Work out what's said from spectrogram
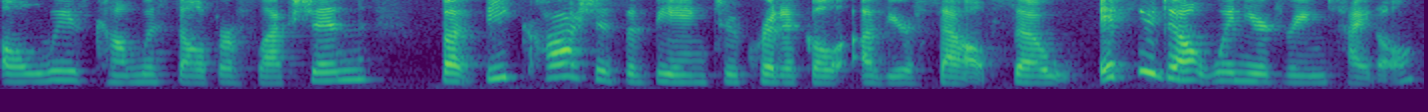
always come with self reflection, but be cautious of being too critical of yourself. So if you don't win your dream title,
